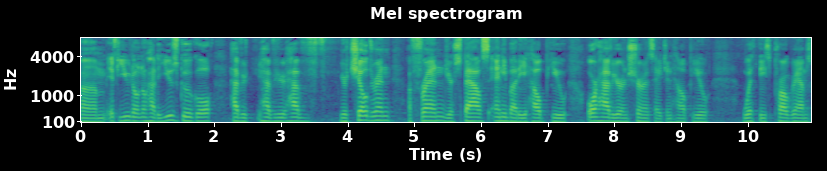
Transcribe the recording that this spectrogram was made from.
Um, if you don't know how to use Google, have your have your have your children, a friend, your spouse, anybody help you, or have your insurance agent help you with these programs.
